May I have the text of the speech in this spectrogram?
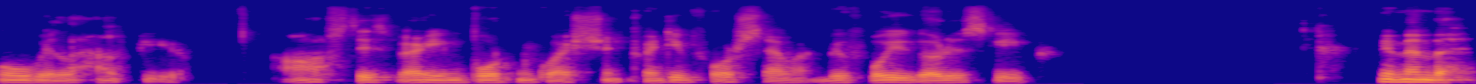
Who will help you? Ask this very important question 24 7 before you go to sleep. Remember,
